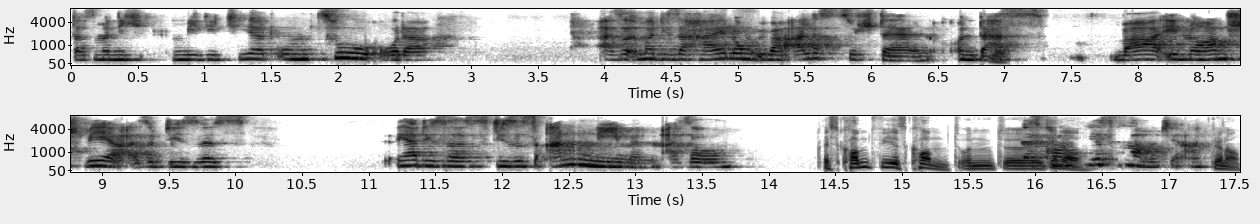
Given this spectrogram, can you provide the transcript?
dass man nicht meditiert um zu oder also immer diese Heilung über alles zu stellen. Und das ja. war enorm schwer. Also dieses, ja, dieses, dieses Annehmen. Also es kommt, wie es kommt. Und, äh, es kommt, genau. wie es kommt, ja. Genau.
